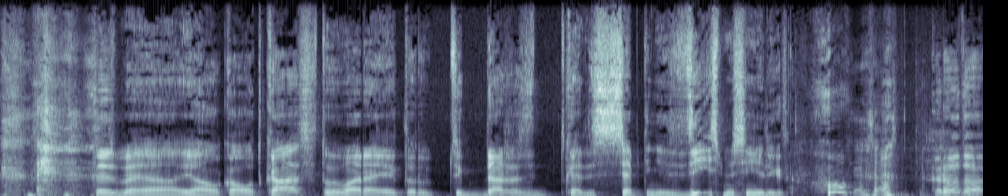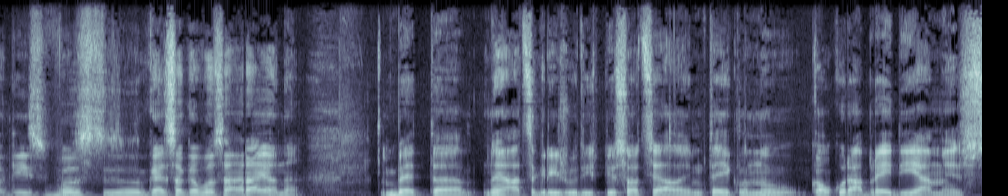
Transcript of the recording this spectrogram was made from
Tas bija jau kaut kas, tu varēji tur cik dažas, kādas septiņas dzīsmes ielikt. Pus, kā saka, visā rajonā. Bet, uh, nu, jā, atgriežoties pie sociālajiem tīkliem, nu, kaut kurā brīdī, jā, mēs,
